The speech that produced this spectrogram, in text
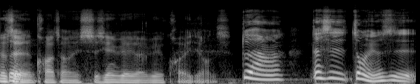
那这很夸张，时间越来越快这样子。对啊，但是重点就是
